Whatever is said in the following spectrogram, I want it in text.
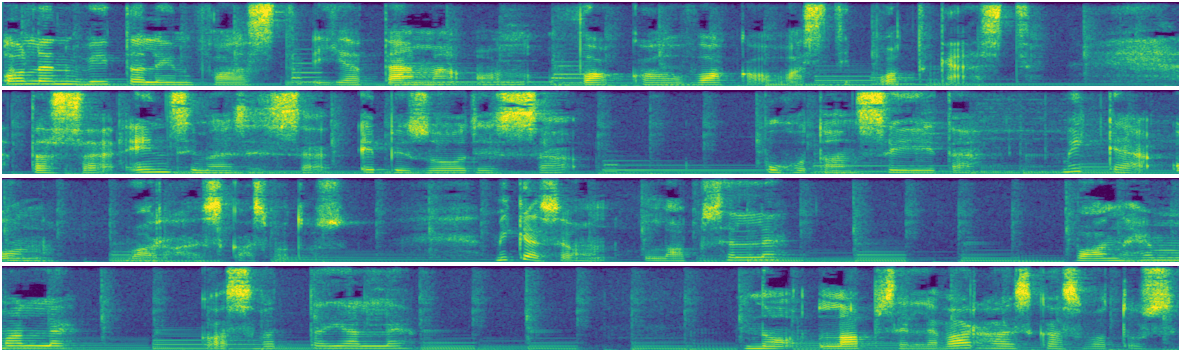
olen Vitalin Fast ja tämä on Vakaa vakavasti podcast. Tässä ensimmäisessä episodissa puhutaan siitä, mikä on varhaiskasvatus. Mikä se on lapselle, vanhemmalle, kasvattajalle. No lapselle varhaiskasvatus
